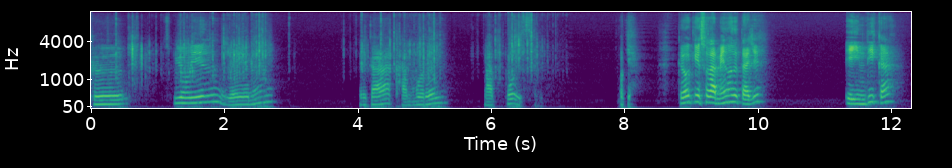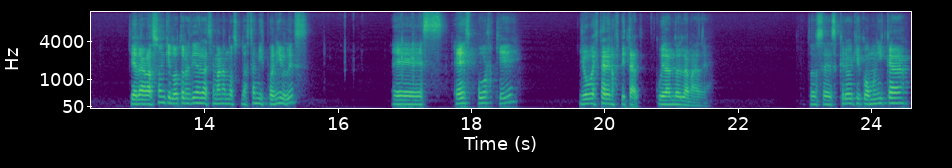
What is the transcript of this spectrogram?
그 수요일 외에는 제가 간호를 맡고 있습니다. Ok. Creo que eso da menos detalle e indica que la razón que los otros días de la semana no, no están disponibles es, es, porque yo voy a estar en hospital cuidando de la madre. Entonces creo que comunica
